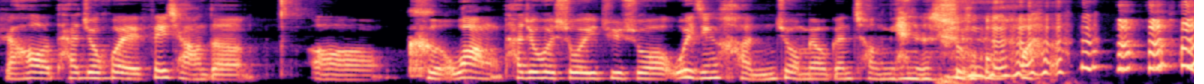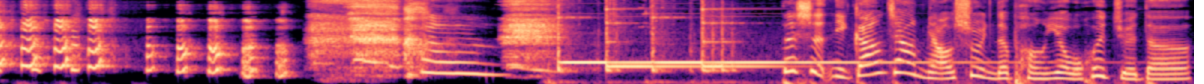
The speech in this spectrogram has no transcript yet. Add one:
然后他就会非常的呃渴望，他就会说一句说，我已经很久没有跟成年人说过话。但是你刚刚这样描述你的朋友，我会觉得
